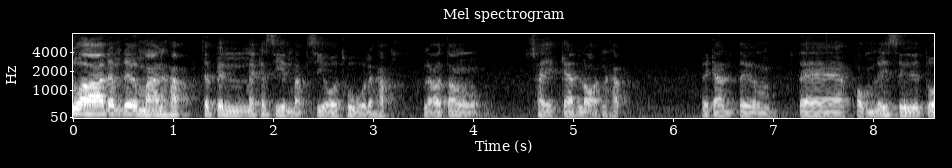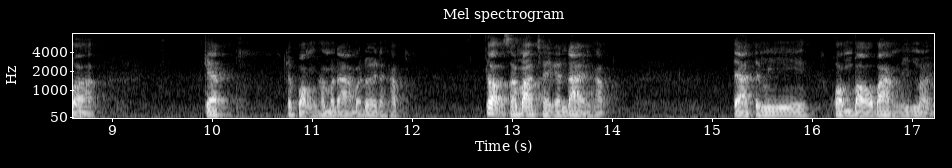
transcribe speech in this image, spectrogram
ตัวเดิมๆมานะครับ จะเป็นแมกกาซีนแบบ CO2 นะครับแล้วก็ต้องใช้แก๊สหลอดนะครับ ในการเติม แต่ผมได้ซื้อตัวแก๊สกระป๋องธรรมดามาด้วยนะครับ ก็สามารถใช้กันได้นะครับ แต่อาจจะมีความเบาบ้างนิดหน่อย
